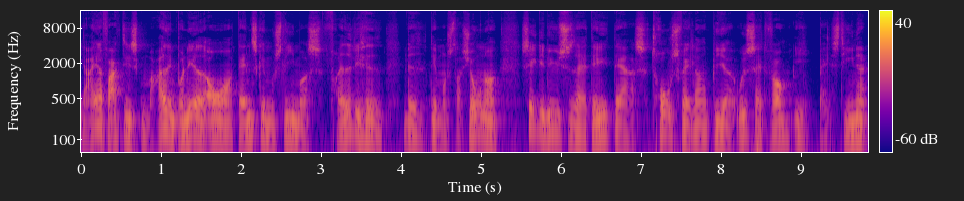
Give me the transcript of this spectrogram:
Jeg er faktisk meget imponeret over danske muslimers fredelighed ved demonstrationer, set i lyset af det, deres trosfælder bliver udsat for i Palæstina.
